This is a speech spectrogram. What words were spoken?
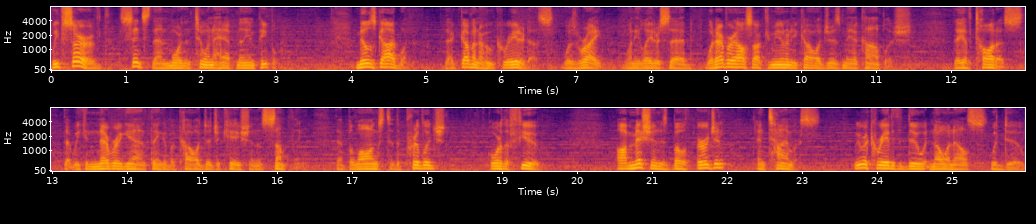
We've served, since then, more than two and a half million people. Mills Godwin, that governor who created us, was right when he later said, whatever else our community colleges may accomplish, they have taught us that we can never again think of a college education as something that belongs to the privileged or the few. Our mission is both urgent and timeless. We were created to do what no one else would do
